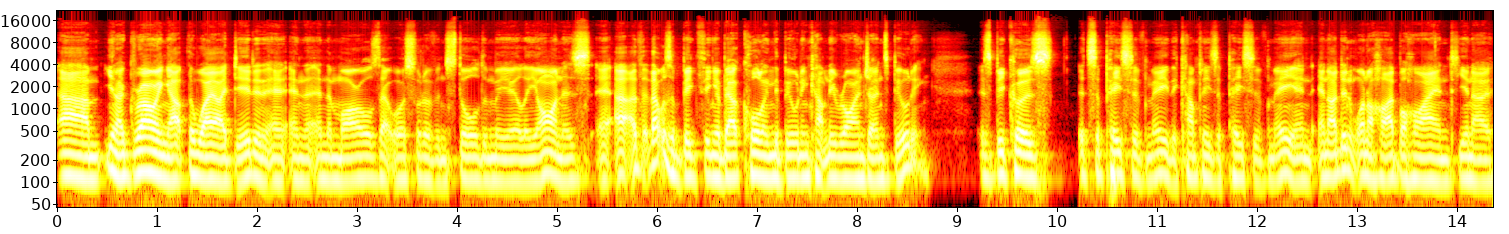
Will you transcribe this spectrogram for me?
um, you know growing up the way I did and, and, and, the, morals that were sort of installed in me early on is uh, that was a big thing about calling the building company Ryan Jones Building is because it's a piece of me the company's a piece of me and and I didn't want to hide behind you know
